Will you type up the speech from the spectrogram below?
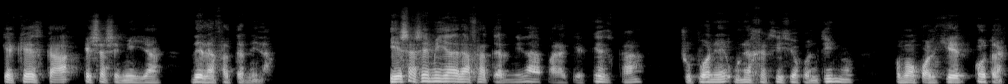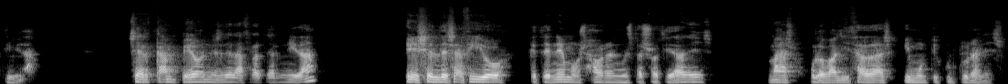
que crezca esa semilla de la fraternidad. Y esa semilla de la fraternidad, para que crezca, supone un ejercicio continuo como cualquier otra actividad. Ser campeones de la fraternidad es el desafío que tenemos ahora en nuestras sociedades más globalizadas y multiculturales.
